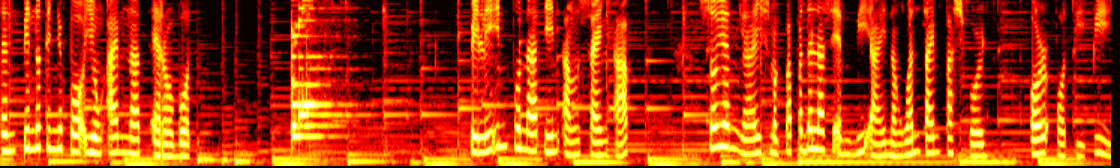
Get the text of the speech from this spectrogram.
and pindutin nyo po yung I'm not a robot. Piliin po natin ang sign up. So yan guys, magpapadala si NBI ng one-time password or OTP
